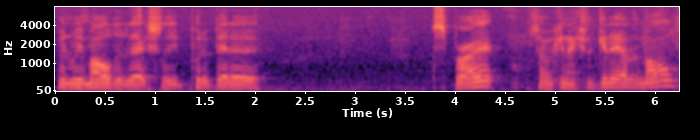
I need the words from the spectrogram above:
when we mould it actually put a better spray it so we can actually get out of the mold.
